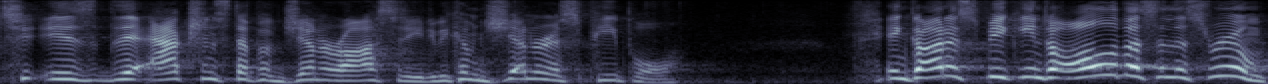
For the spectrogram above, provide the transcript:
to, is the action step of generosity, to become generous people. And God is speaking to all of us in this room.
